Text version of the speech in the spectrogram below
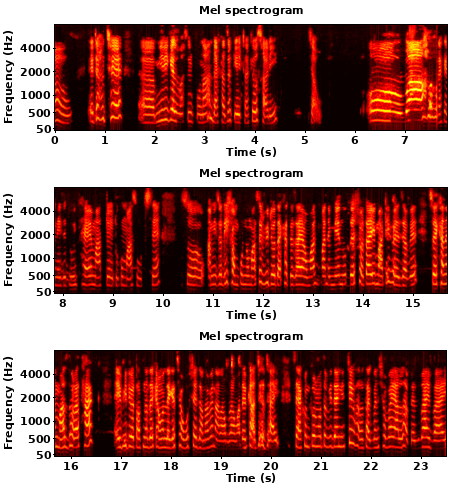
আউ। এটা হচ্ছে মিরিগেল মাছের পোনা। দেখা যাক এটাকেও ছাড়ি। যাও। ও বাহ দেখেন এই যে দুই খেয়ে মাত্র এটুকু মাছ উঠছে। সো, আমি যদি সম্পূর্ণ মাছের ভিডিও দেখাতে যাই আমার মানে মেন উদ্দেশ্যটাই মাটি হয়ে যাবে। সো, এখানে মাছ ধরা থাক। এই ভিডিওটা আপনাদের কেমন লেগেছে অবশ্যই জানাবেন, আর আমরা আমাদের কাজে যাই। এখনকার মতো বিদায় নিচ্ছি, ভালো থাকবেন সবাই, আল্লাহ হাফেজ, বাই বাই।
